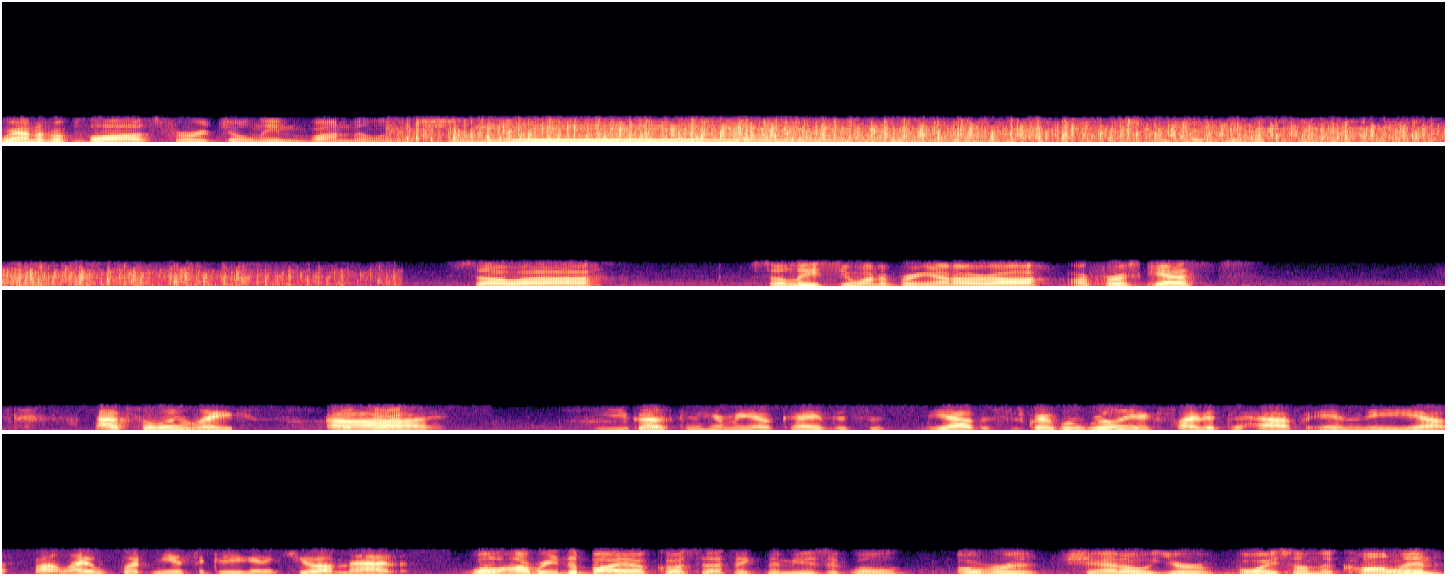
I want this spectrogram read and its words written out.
round of applause for Jolene von Milanich. So, uh, so Lisa, you want to bring out our uh, our first guests? Absolutely. Uh, you guys can hear me okay. This is yeah, this is great. We're really excited to have in the uh, spotlight. What music are you going to cue up, Matt? Well, I'll read the bio because I think the music will overshadow your voice on the call-in.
